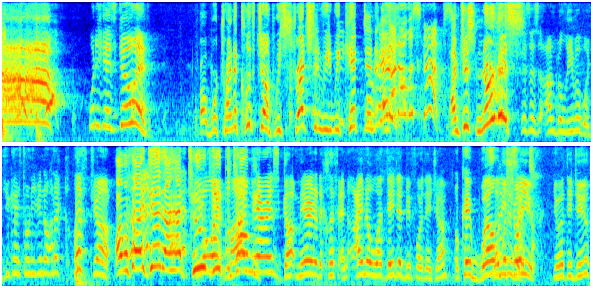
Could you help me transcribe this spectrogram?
Ah! What are you guys doing? Uh, we're trying to cliff jump. We stretched and we, we kicked and. We've done all the steps. I'm just nervous. This is unbelievable. You guys don't even know how to cliff jump. Oh, if I did, I had two You know what? people My tell me. My parents got married at a cliff, and I know what they did before they jumped. Okay, well, let what me is show it? you. You know what they do?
